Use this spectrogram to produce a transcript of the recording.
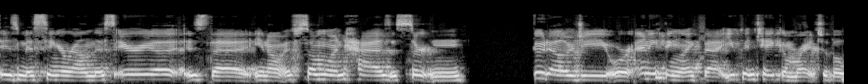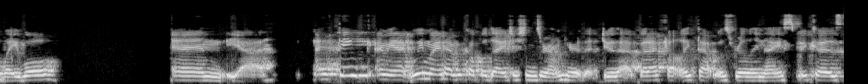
is missing around this area is that, you know, if someone has a certain food allergy or anything like that, you can take them right to the label. And yeah, I think, I mean, we might have a couple dietitians around here that do that, but I felt like that was really nice because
